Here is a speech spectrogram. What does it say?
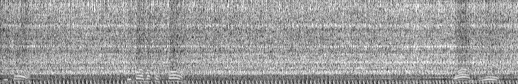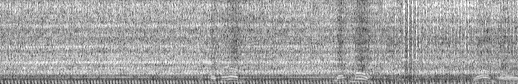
Diba? Diba, lakas pa. Yan, sige. Lakas na yan. Lahat mo. Yan, oo.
